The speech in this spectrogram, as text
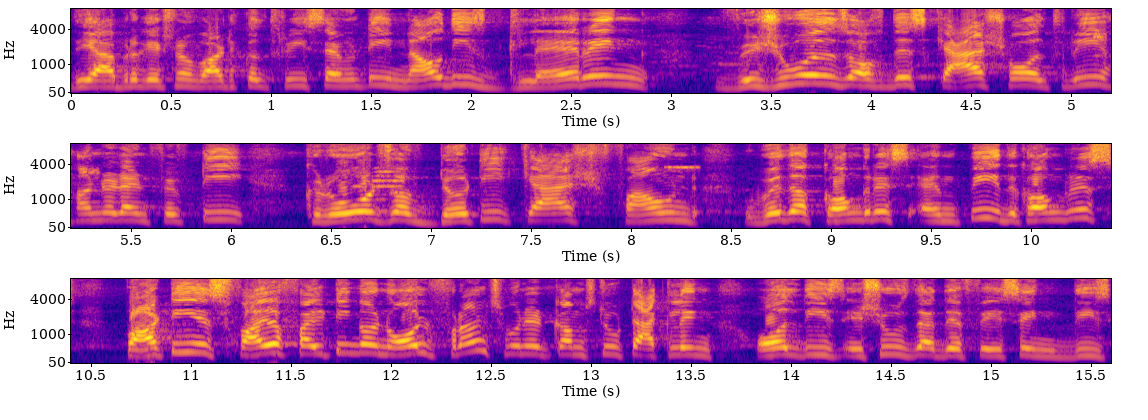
the abrogation of Article 370. Now these glaring visuals of this cash haul 350 crores of dirty cash found with a Congress MP. The Congress party is firefighting on all fronts when it comes to tackling all these issues that they're facing, these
